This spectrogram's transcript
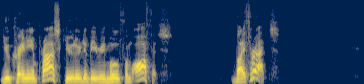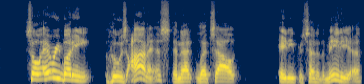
Ukrainian prosecutor to be removed from office by threats. So everybody who's honest, and that lets out 80% of the media,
